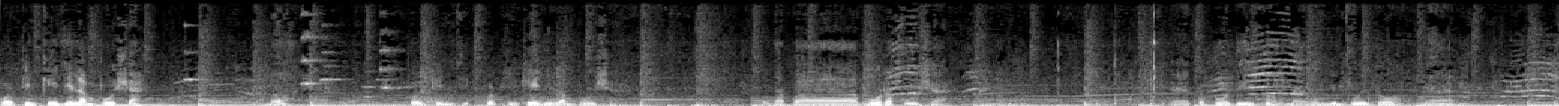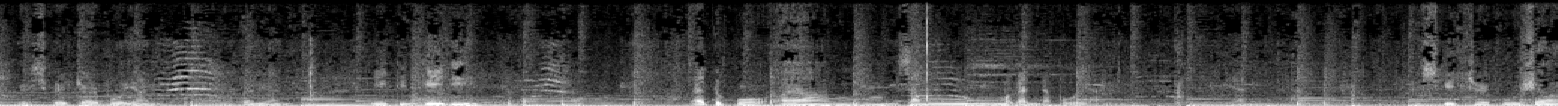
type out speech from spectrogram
14 KD lang po siya. No? 14, 14 KD lang po siya. So, napamura po siya. Ito po, dito. Meron din po ito. Yan. Scripture po, yan. Ito yan. 18 KD. Ito po, ang isang maganda po yan. Yan. Scripture po siya.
